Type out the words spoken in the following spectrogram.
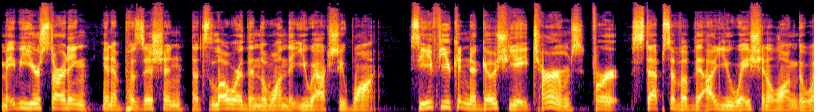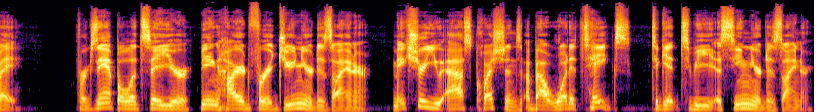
Maybe you're starting in a position that's lower than the one that you actually want. See if you can negotiate terms for steps of evaluation along the way. For example, let's say you're being hired for a junior designer. Make sure you ask questions about what it takes to get to be a senior designer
